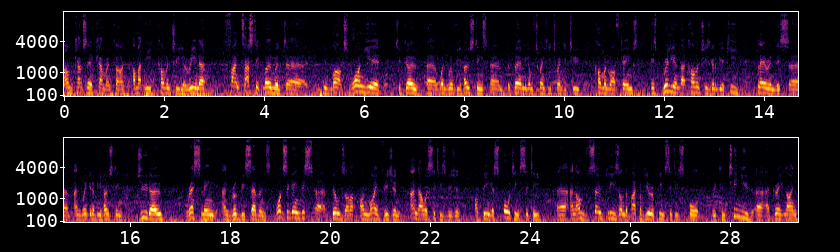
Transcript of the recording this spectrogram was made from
I'm Councillor Kamran Caan. I'm at the Coventry Arena. Fantastic moment. Uh, it marks one year to go uh, when we'll be hosting um, the Birmingham 2022 Commonwealth Games. It's brilliant that Coventry is going to be a key player in this, um, and we're going to be hosting judo, wrestling and rugby sevens. Once again, this uh, builds on, on my vision and our city's vision of being a sporting city. Uh, and I'm so pleased on the back of European City Sport, we continue uh, a great line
